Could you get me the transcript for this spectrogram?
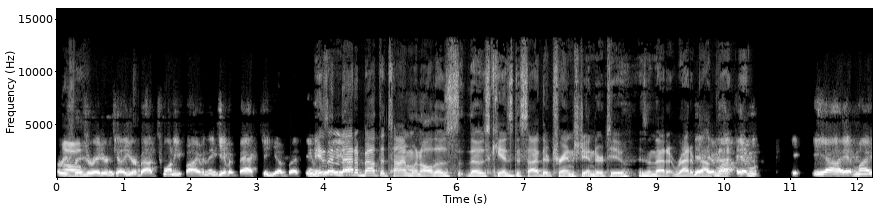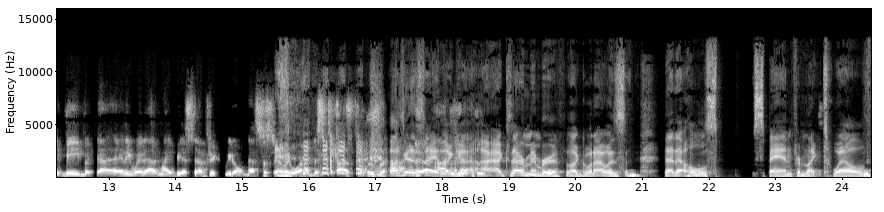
Oh. a refrigerator until you're about 25 and then give it back to you. But anyway, Isn't that uh, about the time when all those those kids decide they're transgender too? Isn't that right about it that? might, it, yeah, it might be, but uh, anyway, that might be a subject we don't necessarily want to discuss. I was gonna say, like, because I, I remember if, like when I was that that whole s- span from like twelve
